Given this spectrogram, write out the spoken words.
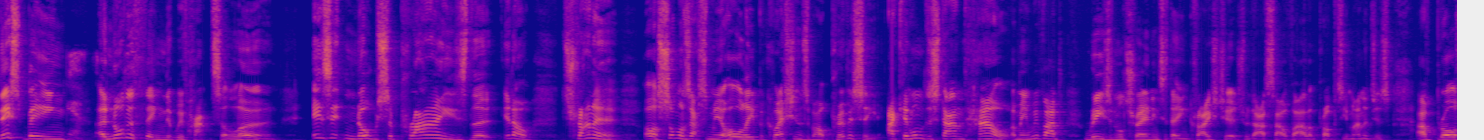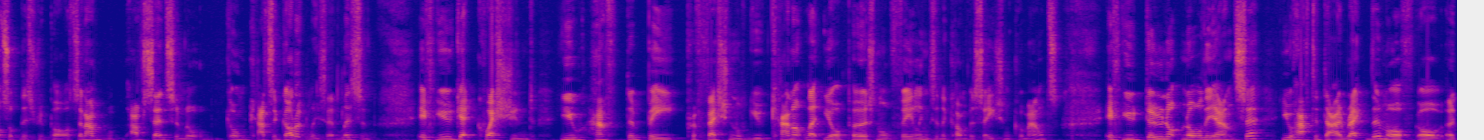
This being Yeah. another thing that we've had to learn. Is it no surprise that, you know, trying to, oh, someone's asking me a whole heap of questions about privacy? I can understand how. I mean, we've had regional training today in Christchurch with our South Island property managers. I've brought up this report and I've, I've said to them, categorically said, listen, if you get questioned, you have to be professional. You cannot let your personal feelings in a conversation come out. If you do not know the answer, you have to direct them or, or uh,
